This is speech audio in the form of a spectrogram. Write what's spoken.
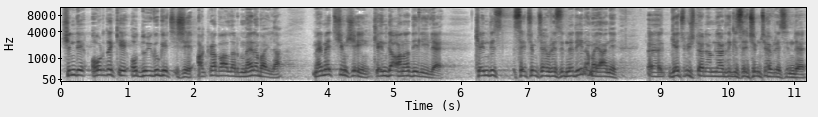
Şimdi oradaki o duygu geçişi akrabalarım merhabayla Mehmet Şimşek'in kendi ana diliyle kendi seçim çevresinde değil ama yani e, geçmiş dönemlerdeki seçim çevresinde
